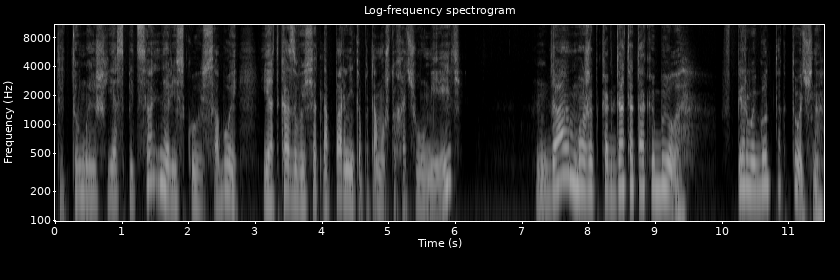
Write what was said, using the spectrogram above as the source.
«Ты думаешь, я специально рискую собой и отказываюсь от напарника, потому что хочу умереть?» «Да, может, когда-то так и было. В первый год так точно.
